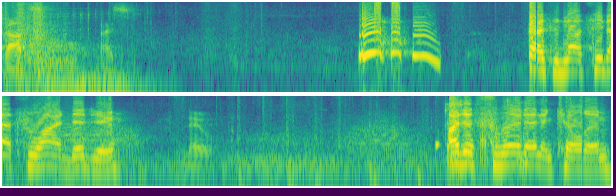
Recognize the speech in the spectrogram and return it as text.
Shots. Nice. You guys did not see that slide, did you? No. I just slid in and killed him.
